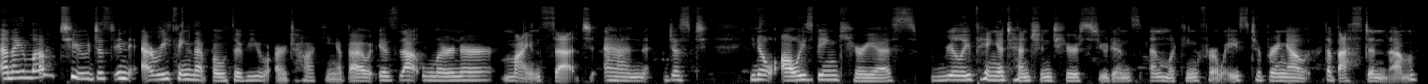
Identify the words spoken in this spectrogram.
and I love too, just in everything that both of you are talking about, is that learner mindset and just you know, always being curious, really paying attention to your students and looking for ways to bring out the best in them,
